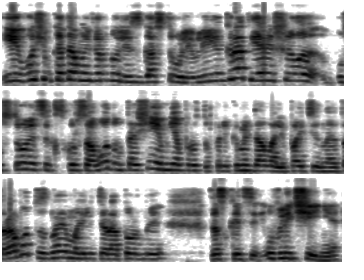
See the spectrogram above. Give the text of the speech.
И, в общем, когда мы вернулись с гастроли в Ленинград, я решила устроиться экскурсоводом, точнее, мне просто порекомендовали пойти на эту работу, зная мои литературные, так сказать, увлечение.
